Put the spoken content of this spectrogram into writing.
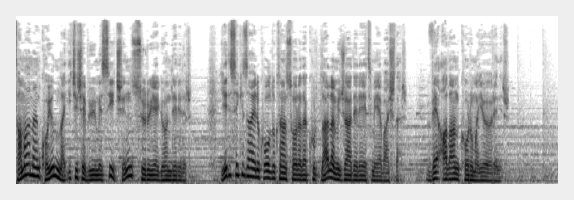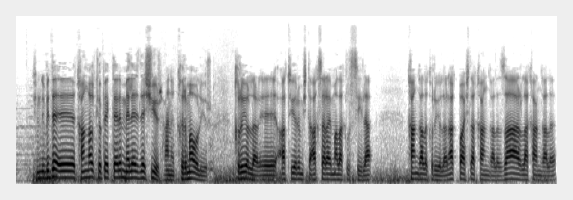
Tamamen koyunla iç içe büyümesi için sürüye gönderilir. 7-8 aylık olduktan sonra da kurtlarla mücadele etmeye başlar ve alan korumayı öğrenir. Şimdi bir de e, kangal köpekleri melezleşiyor. Hani kırma oluyor. Kırıyorlar. E, atıyorum işte Aksaray malaklısıyla kangalı kırıyorlar. Akbaşla kangalı, zağarla kangalı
